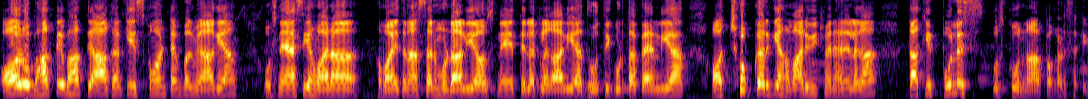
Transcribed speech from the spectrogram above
और वो भागते भागते आकर के इस्कॉन टेंपल में आ गया। उसने ऐसे हमारा हमारा इतना सर मुडा लिया, उसने तिलक लगा लिया, धोती कुर्ता पहन लिया और छुप करके हमारे बीच में रहने लगा, ताकि पुलिस उसको ना पकड़ सके।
